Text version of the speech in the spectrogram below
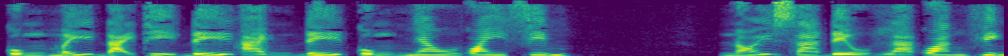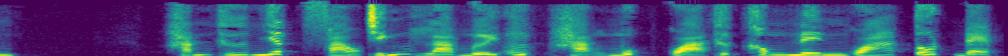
Cùng mấy đại thị đế ảnh đế cùng nhau quay phim. Nói ra đều là quang vinh. Hắn thứ nhất pháo chính là mười ước hạng mục quả thực không nên quá tốt đẹp.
